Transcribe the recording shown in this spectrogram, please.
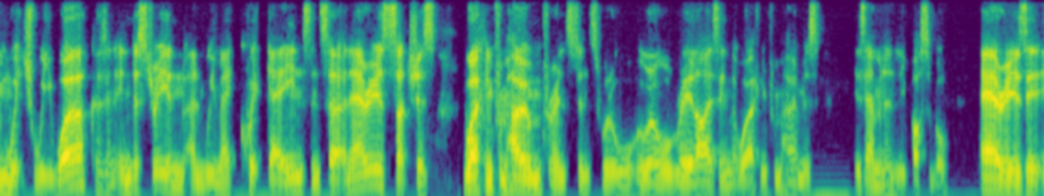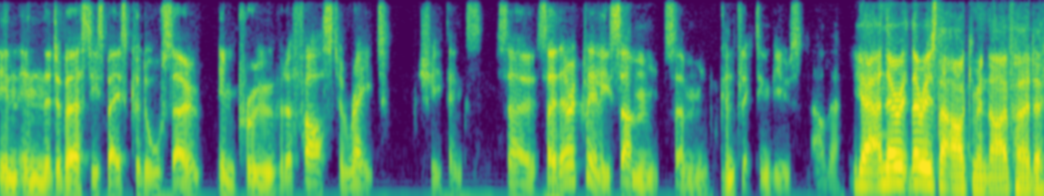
in which we work as an industry and, and we make quick gains in certain areas, such as working from home, for instance, we're all, we're all realizing that working from home is, is eminently possible. Areas in, in the diversity space could also improve at a faster rate she thinks. So so there are clearly some some conflicting views out there. Yeah, and there there is that argument that I've heard uh,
